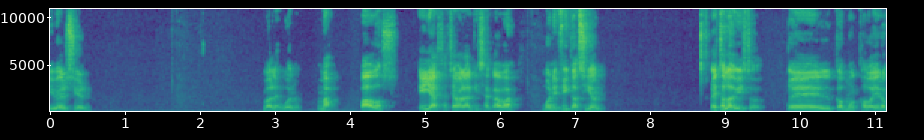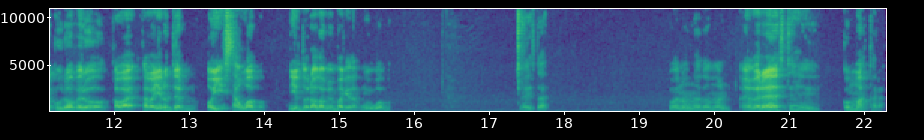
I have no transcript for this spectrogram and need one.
nivel 100. Vale, bueno. Más pavos. Y ya está, chaval. Aquí se acaba. Bonificación. Esto lo he visto. El, como caballero oscuro, pero caballero eterno. Oye, está guapo. Y el dorado también va a quedar muy guapo. Ahí está. Bueno, nada mal. A ver, este con máscara.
